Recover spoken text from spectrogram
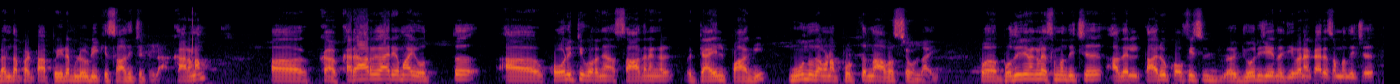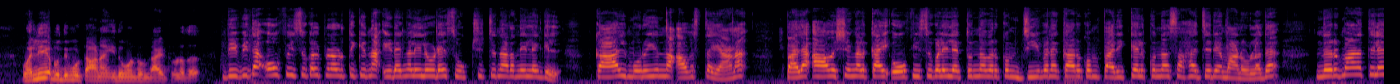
ബന്ധപ്പെട്ട പി ഡബ്ല്യു ഡിക്ക് സാധിച്ചിട്ടില്ല. കാരണം കരാറുകാരുമായി ഒത്ത് ക്വാളിറ്റി കുറഞ്ഞ സാധനങ്ങൾ ടൈൽ പാകി മൂന്ന് തവണ പൊട്ടുന്ന അവസ്ഥ ഉണ്ടായി പൊതുജനങ്ങളെ സംബന്ധിച്ച് അതിൽ താലൂക്ക് ഓഫീസിൽ ജോലി ചെയ്യുന്ന ജീവനക്കാരെ സംബന്ധിച്ച് വലിയ ബുദ്ധിമുട്ടാണ് ഇതുകൊണ്ട് ഉണ്ടായിട്ടുള്ളത് വിവിധ ഓഫീസുകൾ പ്രവർത്തിക്കുന്ന ഇടങ്ങളിലൂടെ സൂക്ഷിച്ചു നടന്നില്ലെങ്കിൽ കാൽ മുറിയുന്ന അവസ്ഥയാണ്. പല ആവശ്യങ്ങൾക്കായി ഓഫീസുകളിൽ എത്തുന്നവർക്കും ജീവനക്കാർക്കും പരിക്കേൽക്കുന്ന സാഹചര്യമാണുള്ളത്. നിർമ്മാണത്തിലെ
